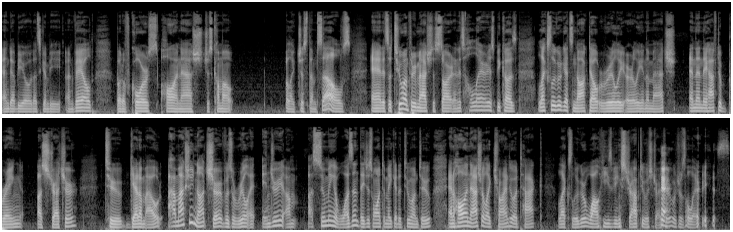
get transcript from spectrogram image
NWO that's going to be unveiled, but of course Hall and Nash just come out like just themselves and it's a two on three match to start and it's hilarious because lex luger gets knocked out really early in the match and then they have to bring a stretcher to get him out. I'm actually not sure if it was a real injury. I'm assuming it wasn't. They just wanted to make it a two on two and hall and nash are like trying to attack lex luger while he's being strapped to a stretcher which was hilarious.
